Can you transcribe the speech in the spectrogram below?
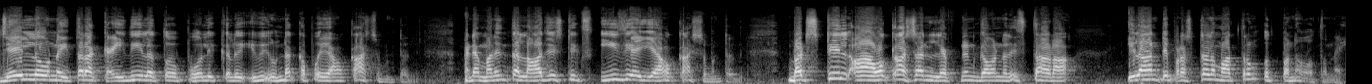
జైల్లో ఉన్న ఇతర ఖైదీలతో పోలికలు ఇవి ఉండకపోయే అవకాశం ఉంటుంది. అంటే మరింత లాజిస్టిక్స్ ఈజీ అయ్యే అవకాశం ఉంటుంది. బట్ స్టిల్ ఆ అవకాశాన్ని లెఫ్టినెంట్ గవర్నర్ ఇస్తాడా? ఇలాంటి ప్రశ్నలు మాత్రం ఉత్పన్నమవుతున్నాయి.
